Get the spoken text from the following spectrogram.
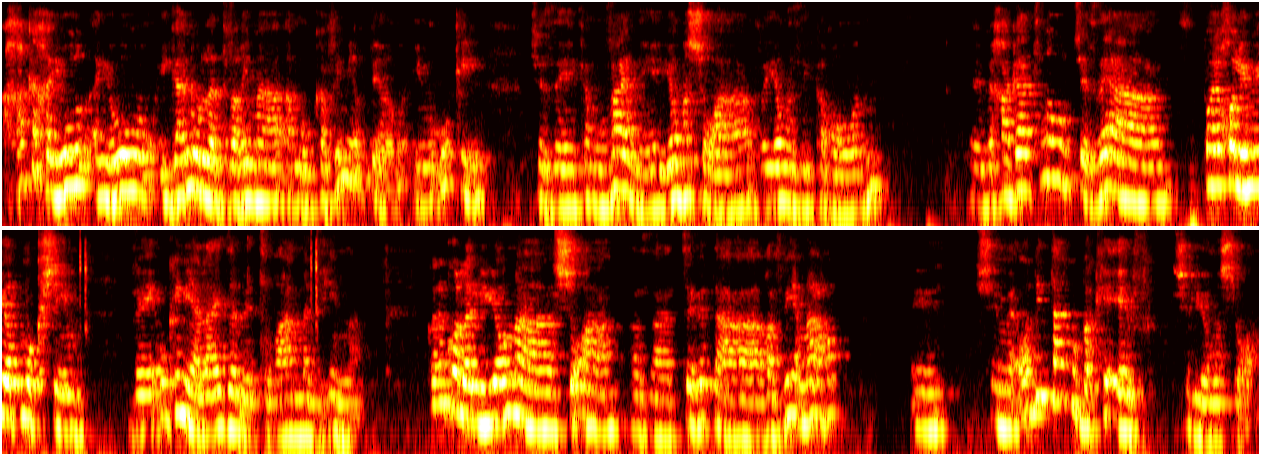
אחר כך היו, היו, הגענו לדברים המורכבים יותר עם אוקי, שזה כמובן יום השואה ויום הזיכרון, וחג העצמאות, שזה ה... פה יכולים להיות מוקשים, ואוקי ניהלה את זה בצורה מדהימה. קודם כל, על יום השואה, אז הצוות הערבי אמר שמאוד איתנו בכאב של יום השואה,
